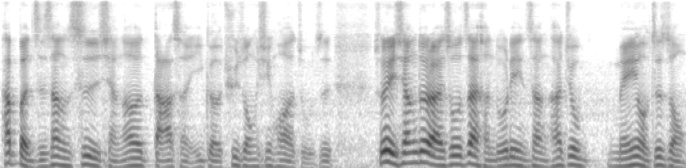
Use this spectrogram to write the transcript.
它本质上是想要达成一个去中心化的组织，所以相对来说，在很多链上它就没有这种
